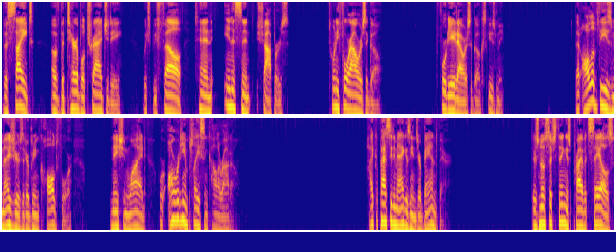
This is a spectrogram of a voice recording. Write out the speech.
The site of the terrible tragedy which befell 10 innocent shoppers 24 hours ago 48 hours ago, excuse me, that all of these measures that are being called for nationwide were already in place in Colorado. High capacity magazines are banned there. There's no such thing as private sales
